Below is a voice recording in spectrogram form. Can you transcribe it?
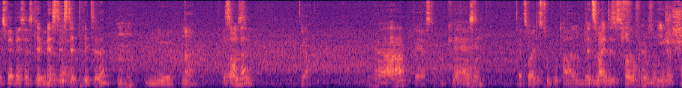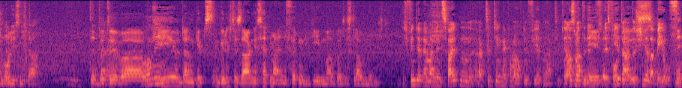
Es wäre besser, es Der gäbe beste nur ist der dritte. Nö. Nein. Der Sondern? erste. Ja, Ja, der erste. okay. Der erste. Der zweite ist zu brutal und Der dritte zweite ist voll voll philosophisch. mega Und. Olli ist nicht da. Der dritte war okay und dann gibt es Gerüchte sagen, es hätte mal einen vierten gegeben, aber das glauben wir nicht. Ich finde ja, wenn man den zweiten akzeptieren kann, kann man auch den vierten akzeptieren. Außerdem hatte Nee, den, der der vierte zweite hatte Shia LaBeouf. Ne,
